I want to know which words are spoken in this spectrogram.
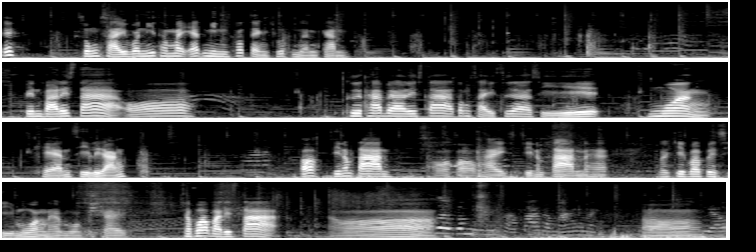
เอ๊ะ สงสัยวันนี้ทำไมแอดมินเขาแต่งชุดเหมือนกัน เป็นบาริสต้า อ๋อ คือถ้าบาริสต้าต้องใส่เสื้อสีม่วง แขนสีเหลือง อ๋อ สีน้ำตาล อ๋อขออภัยสีน้ำตาลนะฮะ เราคิดว่าเป็นสีม่วงนะครับม่วงไกลๆเฉพาะบาริสต้า อ๋อเสื้อก็มีค่ะป้าทำมาให้ใหม่อ๋อเขียว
